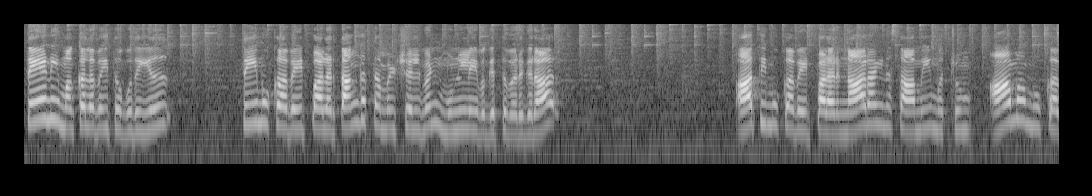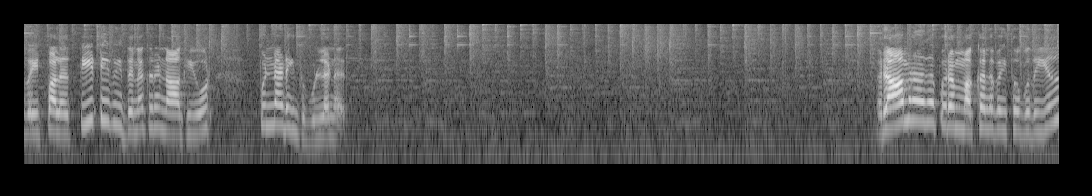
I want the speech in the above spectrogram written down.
தேனி மக்களவை தொகுதியில் திமுக வேட்பாளர் தங்க தமிழ்ச்செல்வன் முன்னிலை வகித்து வருகிறார். அதிமுக வேட்பாளர் நாராயணசாமி மற்றும் அமமுக வேட்பாளர் டிடிவி தினகரன் ஆகியோர் பின்னடைந்து உள்ளனர். ராமநாதபுரம் மக்களவை தொகுதியில்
